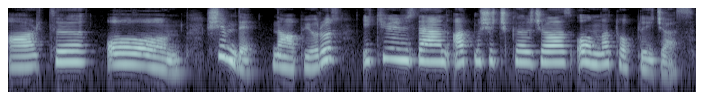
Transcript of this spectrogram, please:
artı 10. Şimdi ne yapıyoruz? 200'den 60'ı çıkaracağız. 10'la toplayacağız.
